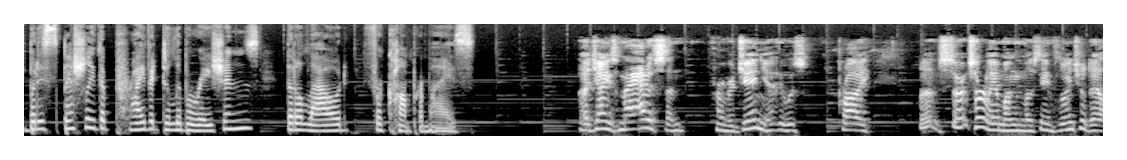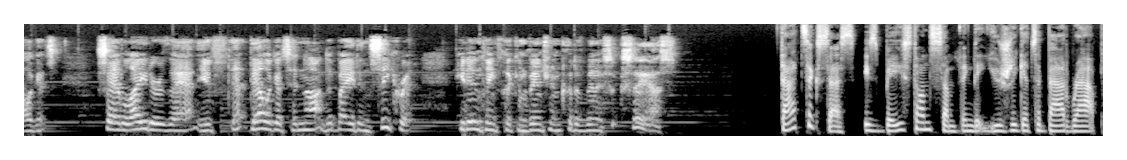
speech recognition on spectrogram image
but especially the private deliberations that allowed for compromise. Uh, James Madison from Virginia, who was probably certainly among the most influential delegates, said later that if de- delegates had not debated in secret, he didn't think the convention could have been a success. That success is based on something that usually gets a bad rap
